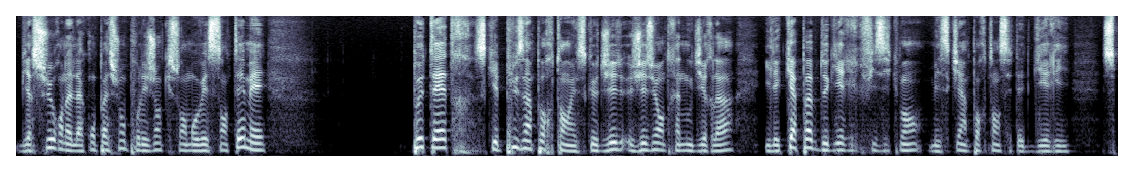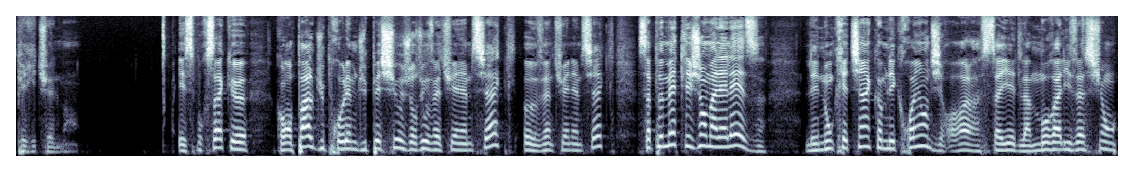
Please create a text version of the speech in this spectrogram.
Bien sûr, on a de la compassion pour les gens qui sont en mauvaise santé, mais peut-être ce qui est plus important, et ce que Jésus est en train de nous dire là, il est capable de guérir physiquement, mais ce qui est important, c'est d'être guéri spirituellement. Et c'est pour ça que quand on parle du problème du péché aujourd'hui au XXIe siècle, au siècle, ça peut mettre les gens mal à l'aise. Les non-chrétiens comme les croyants dire oh là, ça y est, de la moralisation,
